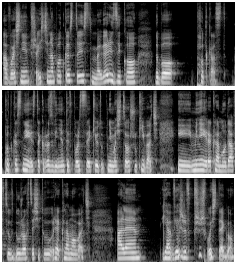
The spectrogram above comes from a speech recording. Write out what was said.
a właśnie przejście na podcast to jest mega ryzyko, no bo podcast. Podcast nie jest tak rozwinięty w Polsce jak YouTube, nie ma się co oszukiwać i mniej reklamodawców, dużo chce się tu reklamować. Ale ja wierzę w przyszłość tego.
